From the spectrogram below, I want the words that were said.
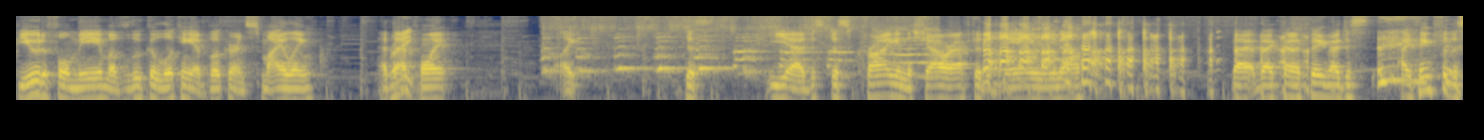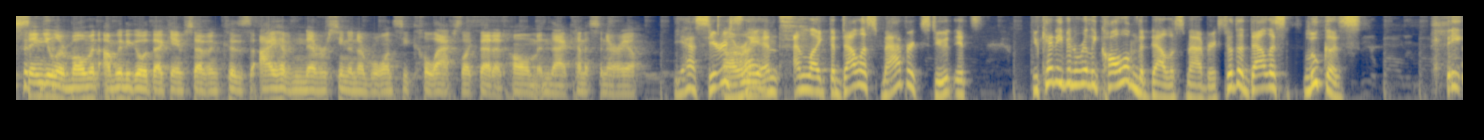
beautiful meme of Luka looking at Booker and smiling at Right. that point. Like, just, yeah, just just crying in the shower after the game, you know? That, that kind of thing. I just, I think for the singular moment, I'm going to go with that game seven because I have never seen a number one seed collapse like that at home in that kind of scenario. Yeah, seriously. All right. And and like the Dallas Mavericks, dude, it's you can't even really call them the Dallas Mavericks. They're the Dallas Lucas. They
